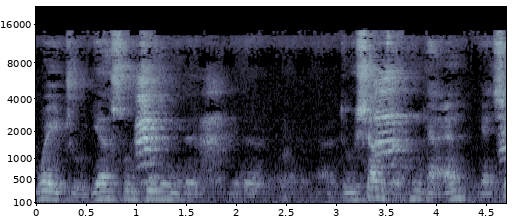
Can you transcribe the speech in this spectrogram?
为主耶稣基督你的你的呃独生子很感恩，感谢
